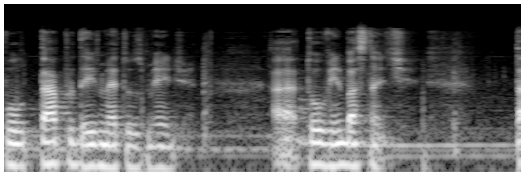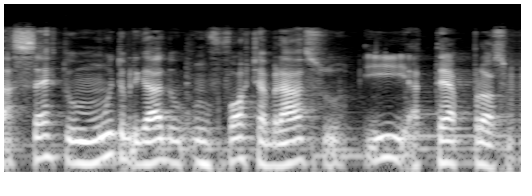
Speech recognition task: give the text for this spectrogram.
Voltar pro Dave Metals Band. Ah, ouvindo bastante. Tá certo, muito obrigado, um forte abraço e até a próxima.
